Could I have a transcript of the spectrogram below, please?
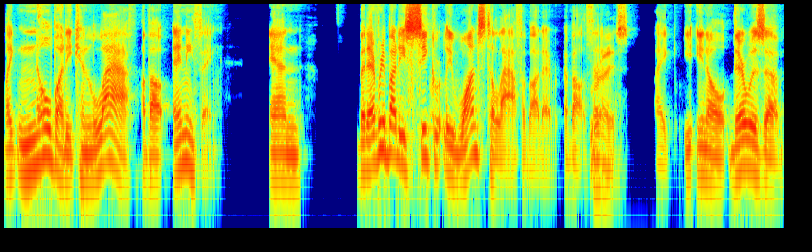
Like nobody can laugh about anything. And but everybody secretly wants to laugh about about things. Right. Like you know, there was a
